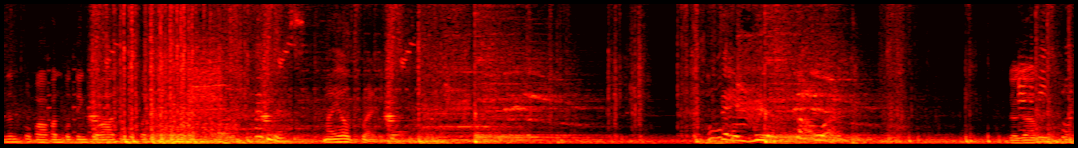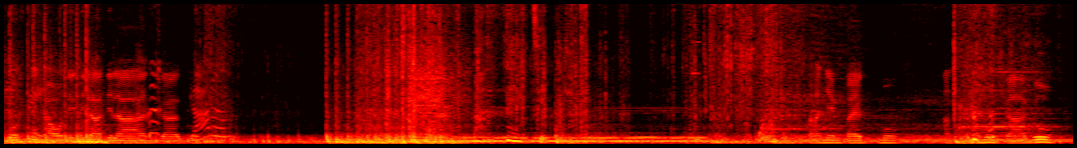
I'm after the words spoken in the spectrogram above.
Nan to, kakantutin ko ate mo pati. Fabulous. My ult ready. They will cower. Gagamit ko posting ako didila-dilaan. Gago. Got him. Pathetic. Sa kanya yung bayad mo. Ang ina mo, gago.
